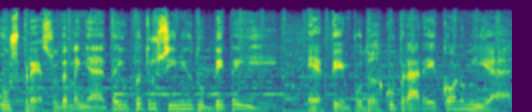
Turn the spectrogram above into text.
O Expresso da Manhã tem o patrocínio do BPI. É tempo de recuperar a economia.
